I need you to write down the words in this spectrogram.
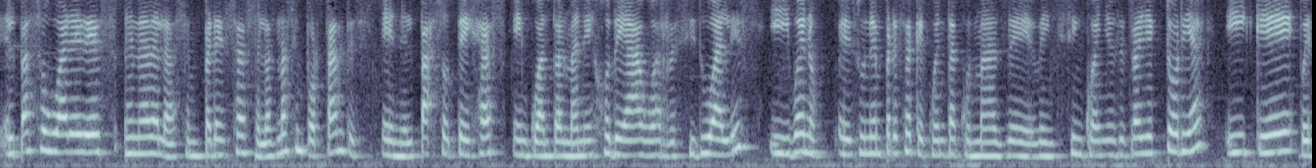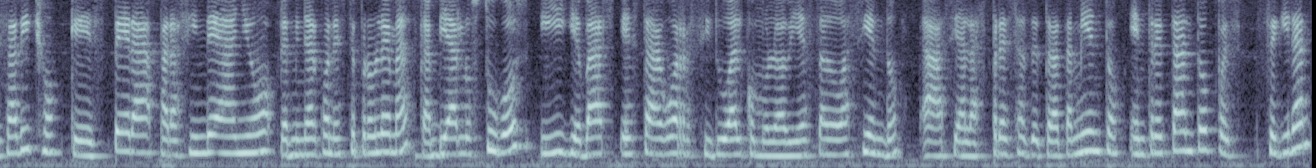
el Paso Water es una de las empresas de las más importantes en El Paso, Texas, en cuanto al manejo de aguas residuales. Y bueno, es una empresa que cuenta con más de 25 años de trayectoria y que pues ha dicho que espera para fin de año terminar con este problema, cambiar los tubos y llevar esta agua residual como lo había estado haciendo hacia las presas de tratamiento. Entre tanto, pues seguirán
